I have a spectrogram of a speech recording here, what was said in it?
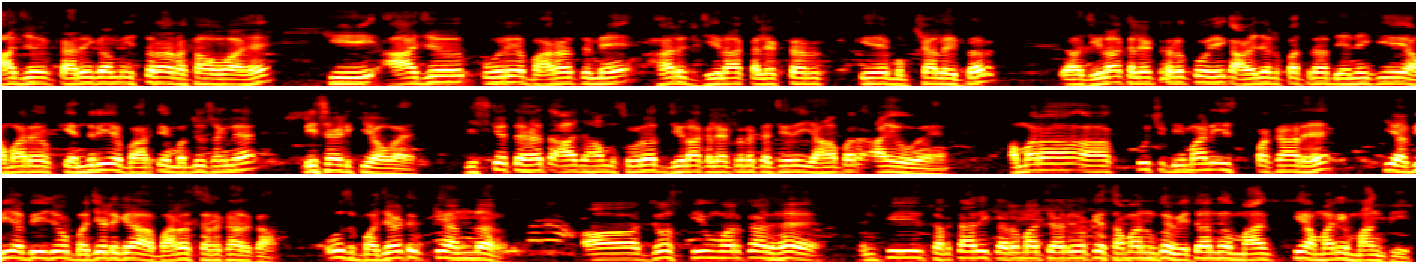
आज कार्यक्रम इस तरह रखा हुआ है कि आज पूरे भारत में हर जिला कलेक्टर के मुख्यालय पर जिला कलेक्टर को एक आवेदन पत्र देने की हमारे केंद्रीय भारतीय मजदूर संघ ने डिसाइड किया हुआ है। जिसके तहत आज हम सूरत जिला कलेक्टर कचहरी यहाँ पर आए हुए हैं। हमारा कुछ डिमांड इस प्रकार है कि अभी अभी जो बजट गया भारत सरकार का, उस बजट के अंदर जो स्कीम वर्कर है, उनकी सरकारी कर्मचारियों के समान उनको वेतन मांग की हमारी मांग थी।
